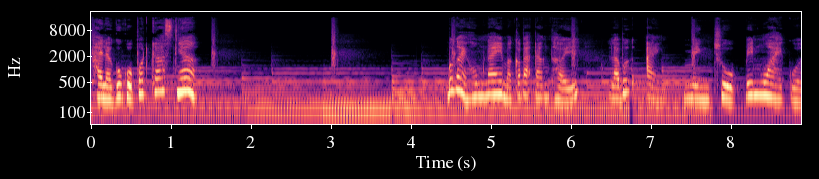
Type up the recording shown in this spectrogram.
hay là Google Podcast nhé Bức ảnh hôm nay mà các bạn đang thấy là bức ảnh mình chụp bên ngoài của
